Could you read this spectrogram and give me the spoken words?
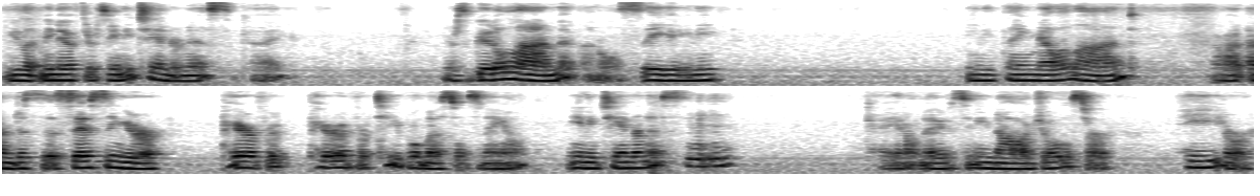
You let me know if there's any tenderness, okay? There's good alignment. I don't see any anything malaligned. All right, I'm just assessing your paraver- paravertebral muscles now. Any tenderness? Mm-mm. Okay, I don't notice any nodules or heat or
